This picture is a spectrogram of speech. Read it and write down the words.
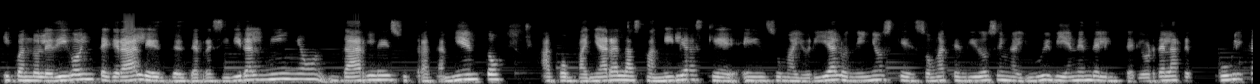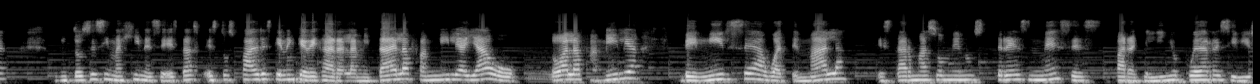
Y cuando le digo integral es desde recibir al niño, darle su tratamiento, acompañar a las familias que en su mayoría los niños que son atendidos en Ayubi vienen del interior de la República. Entonces imagínense, estos padres tienen que dejar a la mitad de la familia ya o toda la familia venirse a Guatemala, estar más o menos tres meses para que el niño pueda recibir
